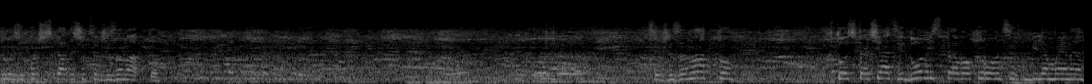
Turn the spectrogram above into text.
Друзі, хочу сказати, що це вже занадто. Це вже занадто. Хтось втрачає свідомість правоохоронців біля мене.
